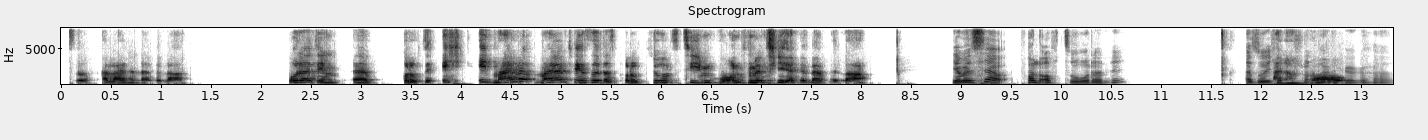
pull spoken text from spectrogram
Witze, allein in der Villa. Oder dem äh, Produkt. Ich, meine, meine These, das Produktionsteam wohnt mit ihr in der Villa. Ja, aber ist ja voll oft so, oder nicht? Also ich habe schon häufiger gehört.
